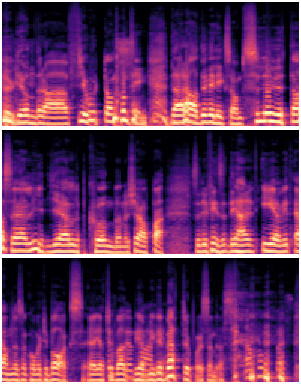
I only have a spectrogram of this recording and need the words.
2014 någonting. Ja. Där hade vi liksom sluta sälj, hjälp kunden att köpa. Så det finns, det här är ett evigt ämne som kommer tillbaks. Eh, Jag tror bara att vi har blivit bättre på det sedan dess. Jag hoppas det.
